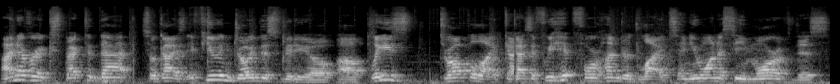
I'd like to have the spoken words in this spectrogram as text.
I never expected that. So guys, if you enjoyed this video, uh, please drop a like. Guys, if we hit 400 likes and you want to see more of this,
